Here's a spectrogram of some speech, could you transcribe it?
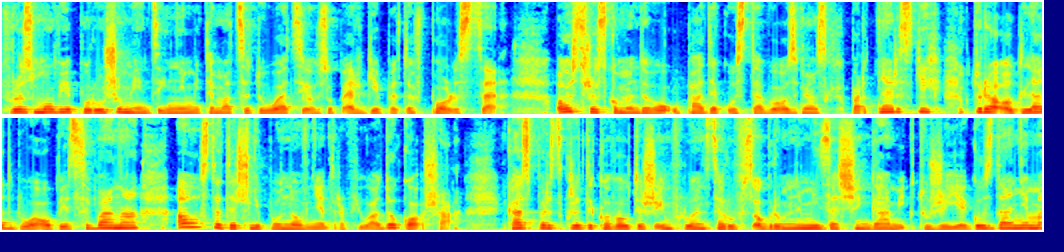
W rozmowie poruszył m.in. temat sytuacji osób LGBT w Polsce. Ostro skomentował upadek ustawy o związkach partnerskich, która od lat była obiecywana, a ostatecznie ponownie trafiła do kosza. Kasper skrytykował też influencerów z ogromnymi zasięgami, którzy jego zdaniem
